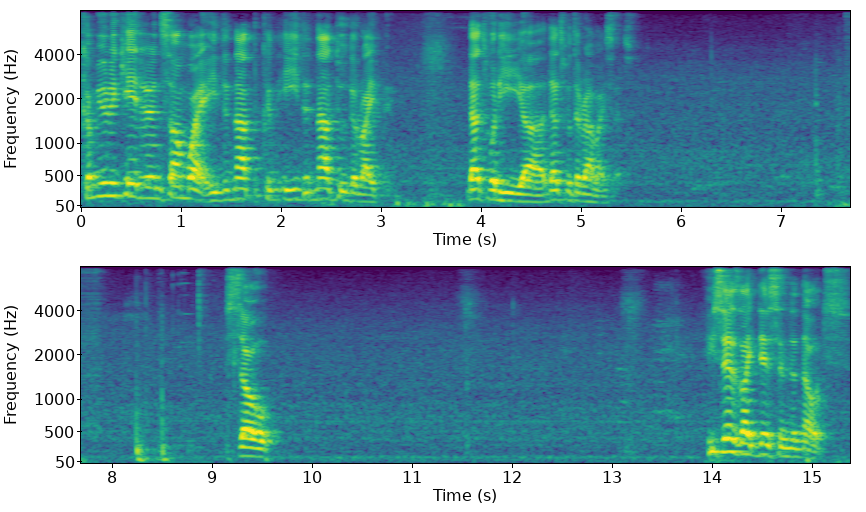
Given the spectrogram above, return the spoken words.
communicated in some way. He did not. He did not do the right thing. That's what he. Uh, that's what the rabbi says. So he says like this in the notes.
